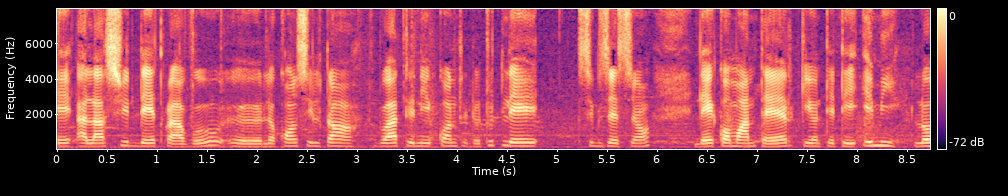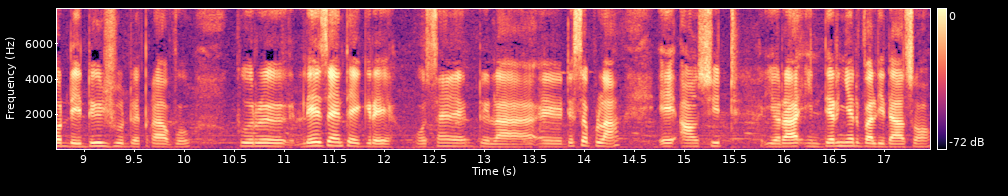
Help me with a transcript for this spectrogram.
Et à la suite des travaux, euh, le consultant doit tenir compte de toutes les suggestions, des commentaires qui ont été émis lors des deux jours de travaux pour euh, les intégrer au sein euh, de ce plan et ensuite il y aura une dernière validation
